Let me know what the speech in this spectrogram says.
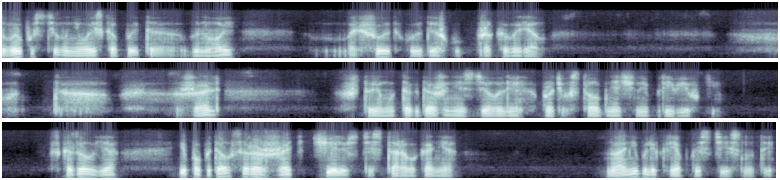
выпустил у него из копыта гной, большую такую дырку проковырял. Вот так. Жаль, что ему тогда же не сделали противостолбнячные прививки. Сказал я и попытался разжать челюсти старого коня. Но они были крепко стиснуты.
